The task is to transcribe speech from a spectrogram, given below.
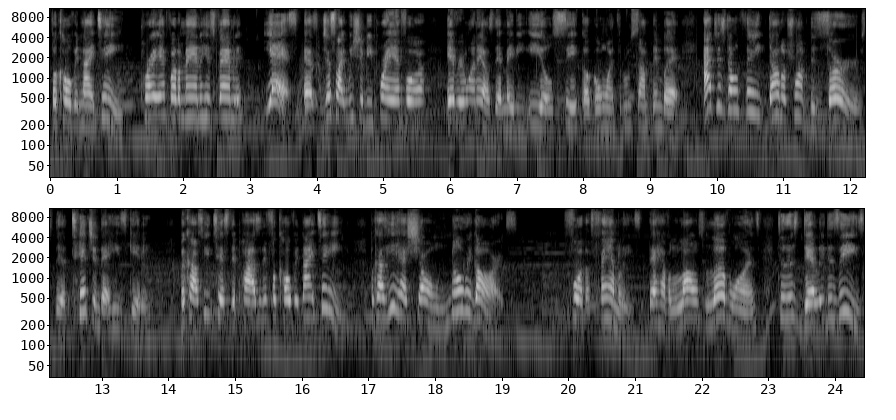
for COVID-19. Praying for the man and his family, yes, as just like we should be praying for everyone else that may be ill, sick, or going through something. But I just don't think Donald Trump deserves the attention that he's getting because he tested positive for COVID 19, because he has shown no regards for the families that have lost loved ones to this deadly disease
